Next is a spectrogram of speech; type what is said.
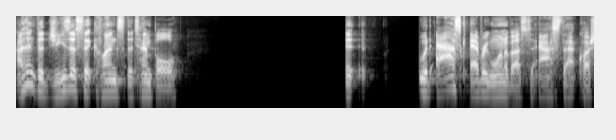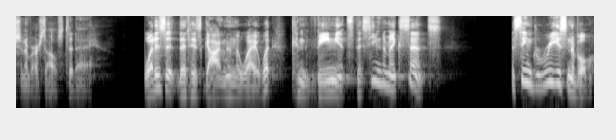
I think the Jesus that cleansed the temple would ask every one of us to ask that question of ourselves today. What is it that has gotten in the way? What convenience that seemed to make sense? That seemed reasonable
